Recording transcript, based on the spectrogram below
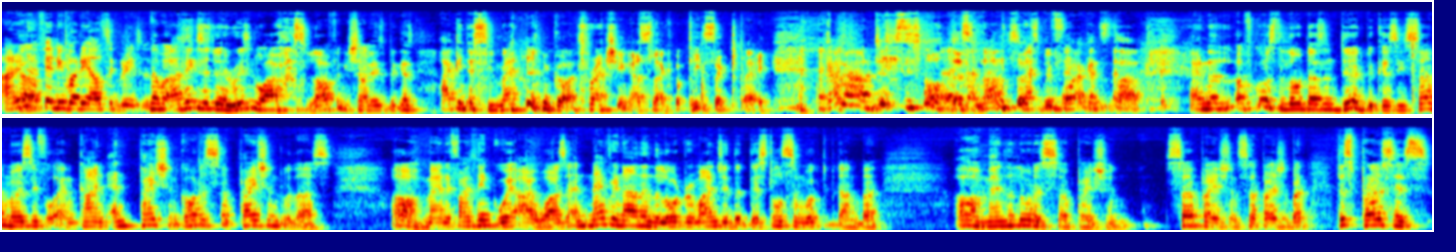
I don't no. know if anybody else agrees with no, me. but I think the reason why I was laughing, Charlie, is because I can just imagine God thrashing us like a piece of clay. Come out, Jesus, all this nonsense before I can start. And uh, of course, the Lord doesn't do it because He's so merciful and kind and patient. God is so patient with us. Oh man, if I think where I was, and every now and then the Lord reminds you that there's still some work to be done, but oh man, the Lord is so patient, so patient, so patient. But this process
